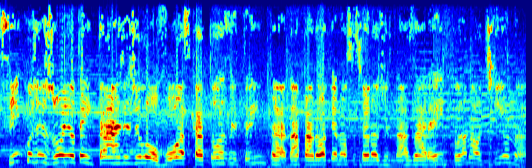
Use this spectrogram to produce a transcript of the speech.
5 de junho tem tarde de louvor às 14h30 na paróquia Nossa Senhora de Nazaré, em Planaltina.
